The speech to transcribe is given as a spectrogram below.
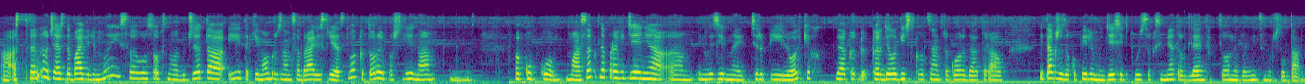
А остальную часть добавили мы из своего собственного бюджета и таким образом собрали средства, которые пошли на покупку масок для проведения э, инвазивной терапии легких для кардиологического центра города Атырау. И также закупили мы 10 пульсоксиметров для инфекционной больницы Нур-Султан.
